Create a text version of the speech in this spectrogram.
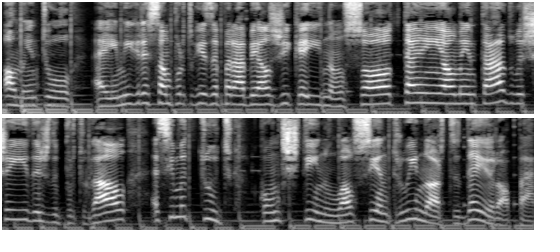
Aumentou a imigração portuguesa para a Bélgica e não só, têm aumentado as saídas de Portugal, acima de tudo com destino ao centro e norte da Europa.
